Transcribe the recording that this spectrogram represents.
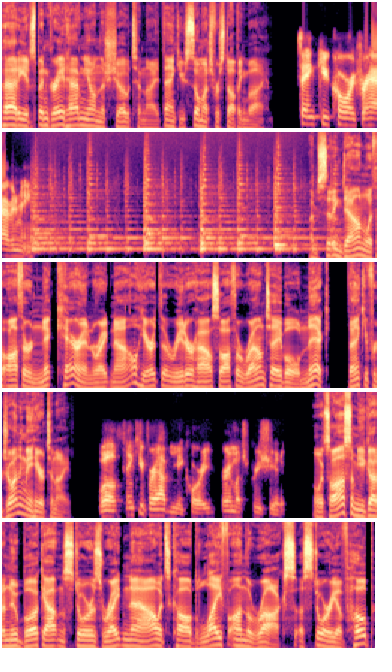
Patty, it's been great having you on the show tonight. Thank you so much for stopping by. Thank you, Corey, for having me. I'm sitting down with author Nick Karen right now here at the Reader House Author Roundtable. Nick, thank you for joining me here tonight. Well, thank you for having me, Corey. Very much appreciate it. Oh, it's awesome. You got a new book out in stores right now. It's called Life on the Rocks, a story of hope,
